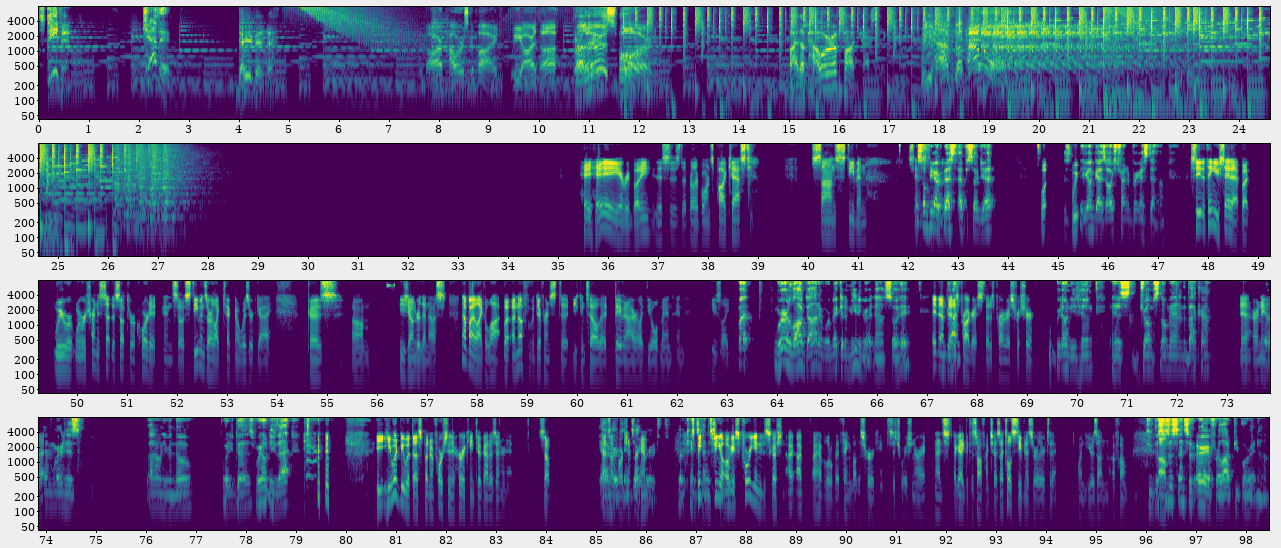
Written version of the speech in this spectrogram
Stephen. Kevin. David. With our powers combined, we are the Brothers Born. By the power of podcasting, we have the power. Hey, hey, everybody. This is the Brother Borns podcast. Sans Stephen. Sans This will be our best episode yet. What- the young guy's always trying to bring us down. See, the thing you say that, but we were we were trying to set this up to record it, and so Stephen's our like techno wizard guy because um he's younger than us. Not by like a lot, but enough of a difference that you can tell that Dave and I are like the old man and he's like But we're logged on and we're making a meeting right now. So hey, hey, that, is progress. That is progress for sure. we don't need him and his drum snowman in the background. Yeah, or any of that. And we're his I don't even know what he does. We don't need that. He he would be with us, but unfortunately the hurricane took out his internet. So Yeah, That's unfortunate for him. great. Hurricanes Speak, kind of speaking of, okay, so before we get into discussion, I, I I have a little bit of thing about this hurricane situation, all right? And I just I got to get this off my chest. I told Stephen this earlier today when he was on a phone. dude, this um, is a sensitive area for a lot of people right now.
